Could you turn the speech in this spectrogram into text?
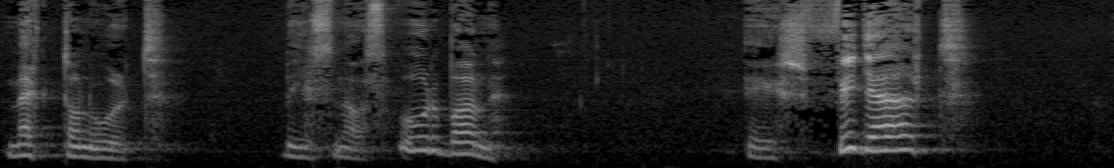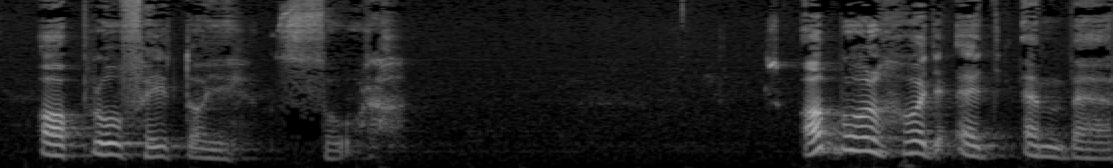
megtanult bízni az Úrban, és figyelt a profétai szóra. Abból, hogy egy ember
